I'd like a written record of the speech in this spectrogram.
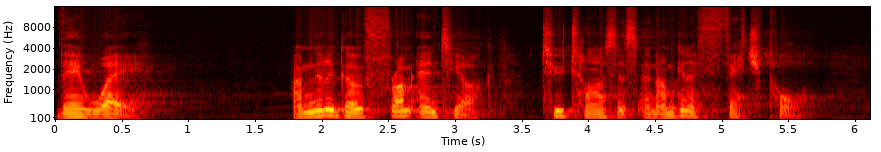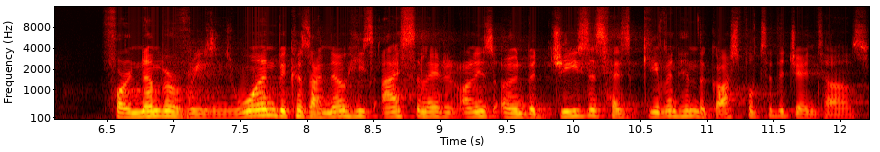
their way. I'm going to go from Antioch to Tarsus and I'm going to fetch Paul for a number of reasons. One, because I know he's isolated on his own, but Jesus has given him the gospel to the Gentiles.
